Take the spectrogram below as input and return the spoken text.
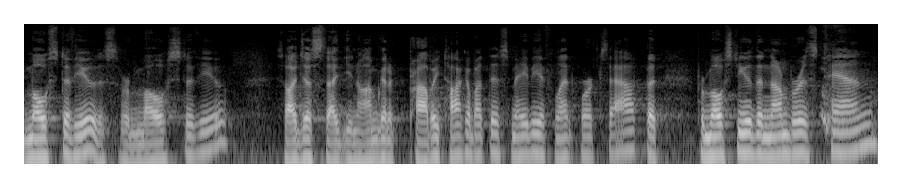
Most of you, this is for most of you. So I just, uh, you know, I'm going to probably talk about this maybe if Lent works out. But for most of you, the number is 10.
